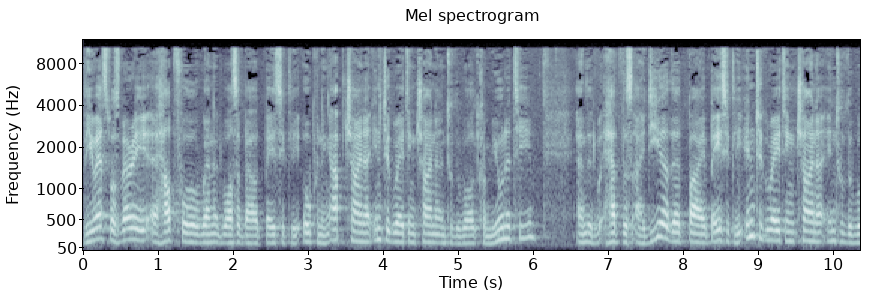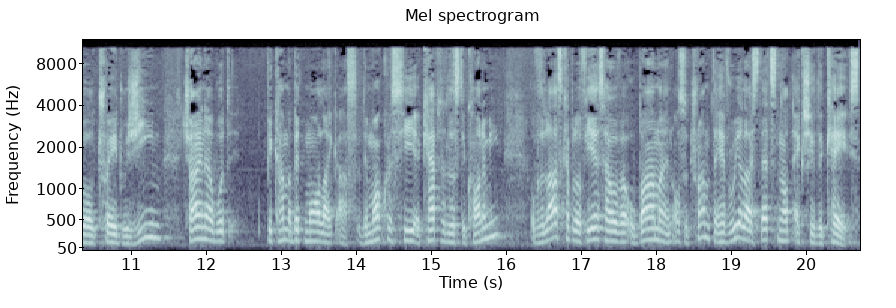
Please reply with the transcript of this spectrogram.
the US was very uh, helpful when it was about basically opening up China, integrating China into the world community. And it had this idea that by basically integrating China into the world trade regime, China would become a bit more like us, a democracy, a capitalist economy. Over the last couple of years, however, Obama and also Trump, they have realized that's not actually the case.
